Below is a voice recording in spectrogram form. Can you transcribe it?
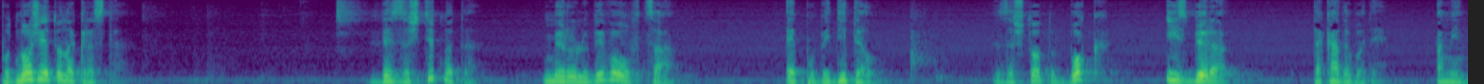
подножието на кръста, беззащитната, миролюбива овца е победител, защото Бог избира така да бъде. Амин.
